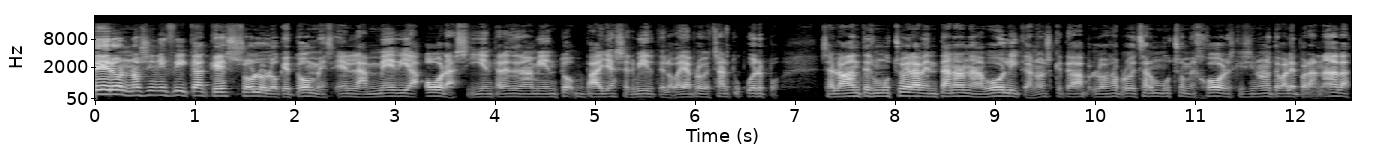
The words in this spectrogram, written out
pero no significa que solo lo que tomes en la media hora siguiente al entrenamiento vaya a servirte, lo vaya a aprovechar tu cuerpo. Se hablaba antes mucho de la ventana anabólica, ¿no? Es que te lo vas a aprovechar mucho mejor, es que si no, no te vale para nada.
